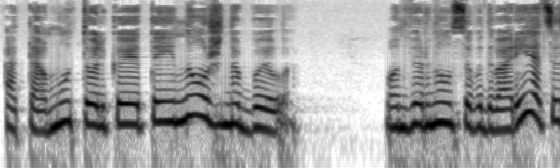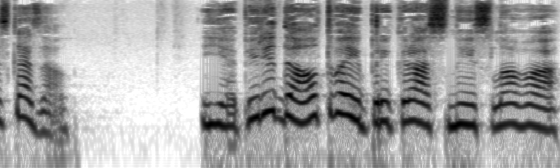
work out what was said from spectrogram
А тому только это и нужно было. Он вернулся во дворец и сказал, «Я передал твои прекрасные слова,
